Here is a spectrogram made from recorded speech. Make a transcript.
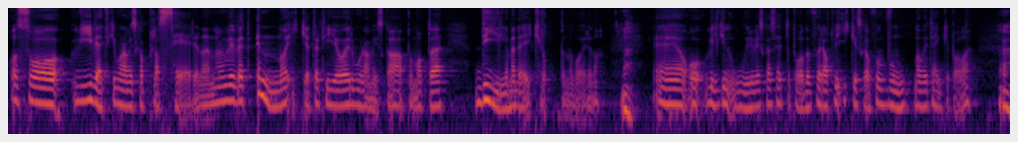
Og så, Vi vet ikke hvordan vi skal plassere det. Men vi vet ennå ikke etter ti år hvordan vi skal på en måte deale med det i kroppene våre. da. Eh, og hvilken ord vi skal sette på det for at vi ikke skal få vondt når vi tenker på det. Ja.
